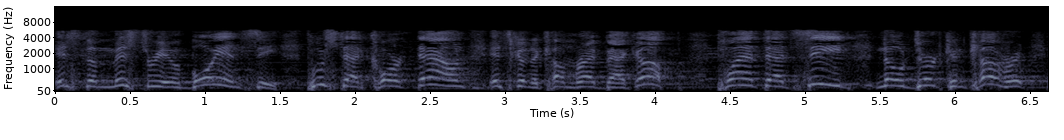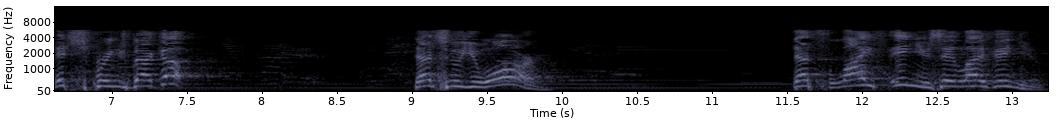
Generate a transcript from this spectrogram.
It's the mystery of buoyancy. Push that cork down. It's going to come right back up. Plant that seed. No dirt can cover it. It springs back up. That's who you are. That's life in you. Say life in you.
